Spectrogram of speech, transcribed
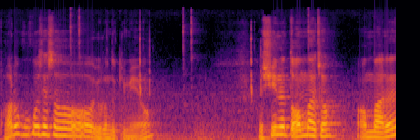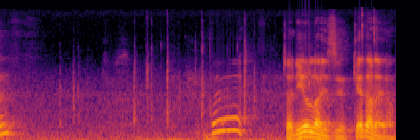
바로 그곳에서 이런 느낌이에요. 자, she는 또 엄마죠. 엄마는 에, 자, realize 깨달아요.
